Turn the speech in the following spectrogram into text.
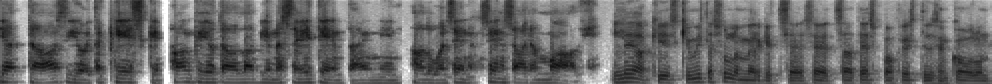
jättää asioita kesken. Hanke, jota ollaan viemässä eteenpäin, niin haluan sen, sen saada maaliin. Lea Kiski, mitä sulle merkitsee se, että oot Espoon kristillisen koulun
